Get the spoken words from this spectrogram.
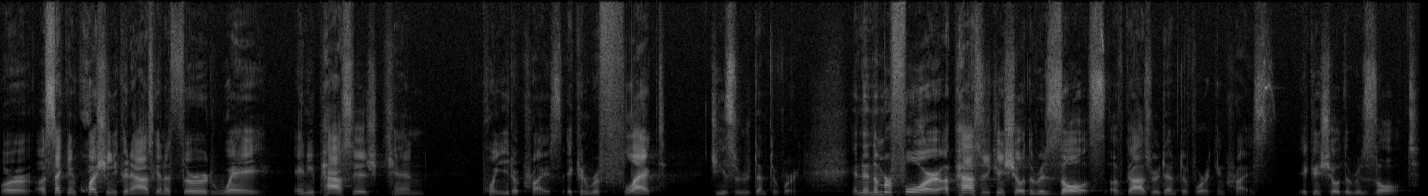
or a second question you can ask, and a third way any passage can point you to Christ. It can reflect Jesus' redemptive work. And then number four, a passage can show the results of God's redemptive work in Christ. It can show the result.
